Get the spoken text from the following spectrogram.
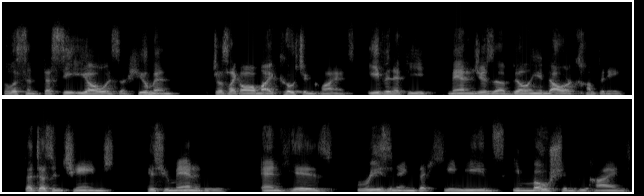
listen, the CEO is a human, just like all my coaching clients. Even if he manages a billion dollar company, that doesn't change his humanity and his reasoning that he needs emotion behind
